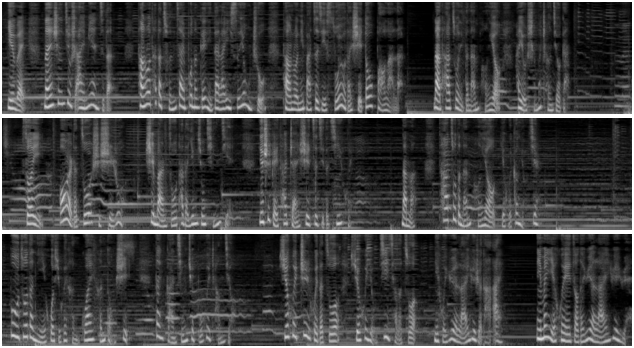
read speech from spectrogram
因为男生就是爱面子的，倘若他的存在不能给你带来一丝用处，倘若你把自己所有的事都包揽了，那他做你的男朋友还有什么成就感？所以，偶尔的作是示弱，是满足他的英雄情节，也是给他展示自己的机会。那么，他做的男朋友也会更有劲儿。不作的你或许会很乖、很懂事，但感情却不会长久。学会智慧的作，学会有技巧的作，你会越来越惹他爱，你们也会走得越来越远。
